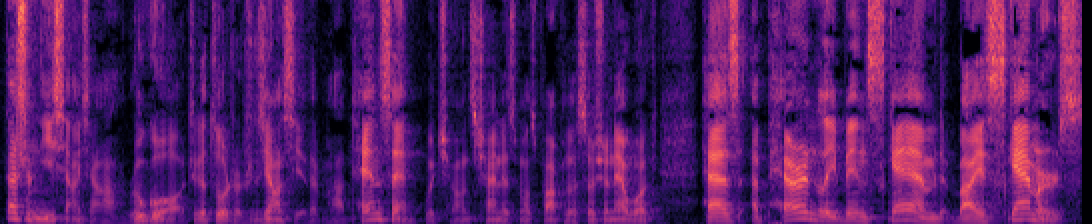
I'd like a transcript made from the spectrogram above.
但是你想一想啊，如果这个作者是这样写的啊，Tencent, which owns China's most popular social network, has apparently been scammed by scammers，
